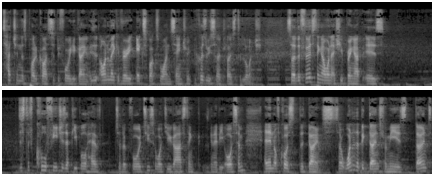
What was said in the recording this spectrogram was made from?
touch in this podcast just before we get going. I want to make it very Xbox One centric because we're so close to launch. So the first thing I want to actually bring up is just the cool features that people have to look forward to. So what do you guys think is going to be awesome, and then of course the don'ts. So one of the big don'ts for me is don't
